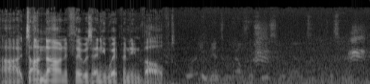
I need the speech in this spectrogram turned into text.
Uh, it's unknown if there was any weapon involved. Were any mental health issues involved this man?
